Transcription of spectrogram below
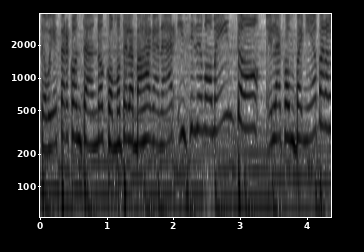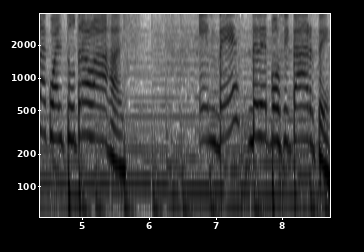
te voy a estar contando cómo te las vas a ganar y si de momento en la compañía para la cual tú trabajas, en vez de depositarte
